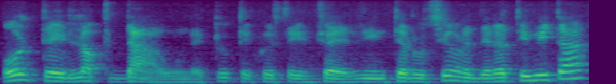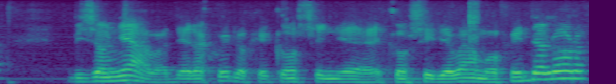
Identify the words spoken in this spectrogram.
oltre il lockdown e tutte queste, cioè l'interruzione dell'attività, bisognava, ed era quello che consigliavamo fin da allora,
